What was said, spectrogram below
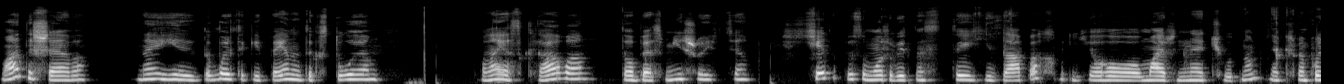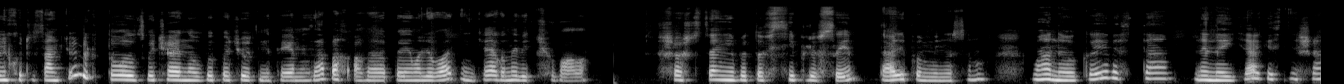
Вона дешева, в неї доволі таки приємна текстура, вона яскрава, добре змішується. Ще до плюсу можу віднести її запах, його майже не чутно. Якщо вам понюхати сам тюбік, то, звичайно, ви почуєте неприємний запах, але при малюванні я його не відчувала. Що ж, це нібито всі плюси. Далі по мінусам. Вона не укривиста, не найякісніша,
